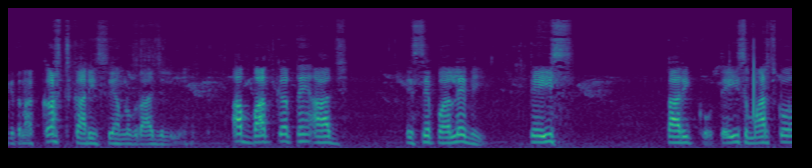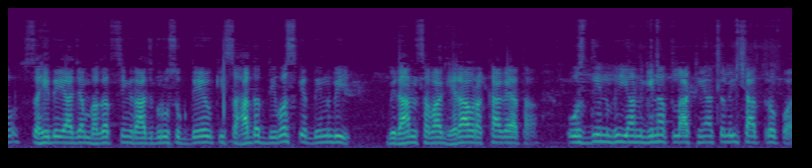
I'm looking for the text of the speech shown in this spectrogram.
कितना कष्टकारी से हम लोग राज लिए हैं। अब बात करते हैं आज, इससे पहले भी, तेईस तारीख को, तेईस मार्च को शहीद आज़म भगत सिंह राजगुरु सुखदेव की शहादत दिवस के दिन भी विधानसभा घेराव रखा गया था। उस दिन भी अनगिनत लाठियाँ चली छात्रों पर।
